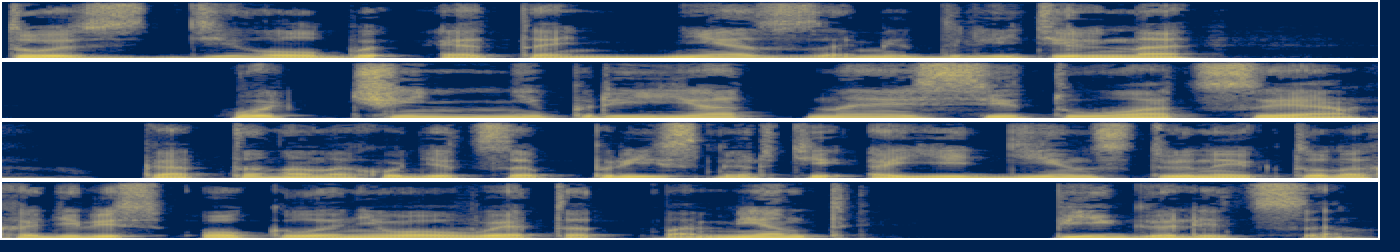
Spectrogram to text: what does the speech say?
то сделал бы это незамедлительно. Очень неприятная ситуация. Катана находится при смерти, а единственные, кто находились около него в этот момент – пигалица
